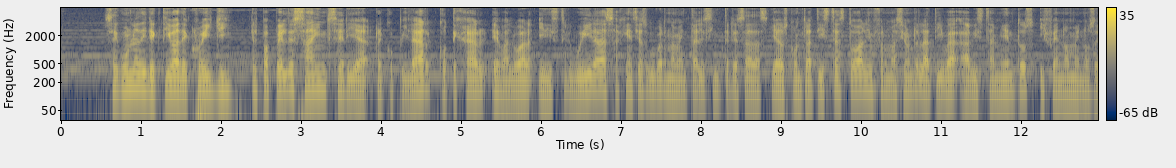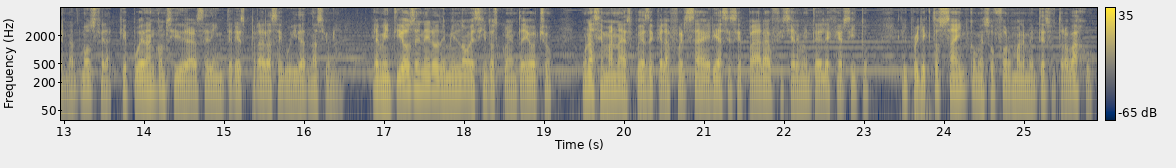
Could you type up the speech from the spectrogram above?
Según la directiva de Craigie, el papel de SIGN sería recopilar, cotejar, evaluar y distribuir a las agencias gubernamentales interesadas y a los contratistas toda la información relativa a avistamientos y fenómenos en la atmósfera que puedan considerarse de interés para la seguridad nacional. El 22 de enero de 1948, una semana después de que la Fuerza Aérea se separara oficialmente del ejército, el proyecto SIGN comenzó formalmente su trabajo,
